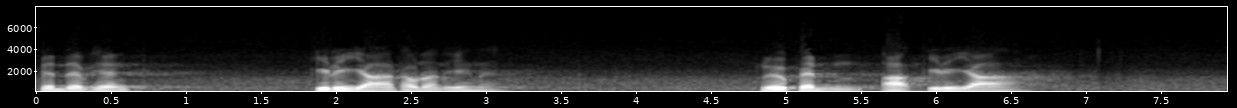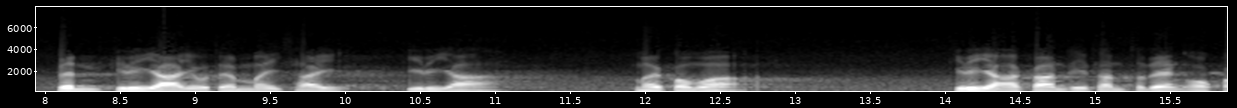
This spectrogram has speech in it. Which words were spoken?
เป็นแต่เพียงกิริยาเท่านั้นเองนะ หรือเป็นอกิริยา เป็นกิริยาอยู่แต่ไม่ใช่กิริยา หมายความว่า กิริยาอาการที่ท่านแสดงออกไป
